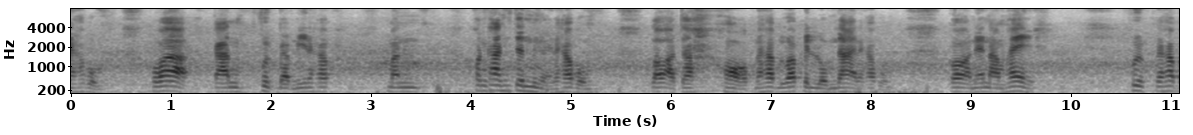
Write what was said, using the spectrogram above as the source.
นะครับผม เพราะว่าการฝึกแบบนี้นะครับ มันค่อนข้างที่จะเหนื่อยนะครับ ผมเราอาจจะหอบนะครับ หรือว่าเป็นลมได้นะครับผมก็แนะนำให้ฝึกนะครับ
